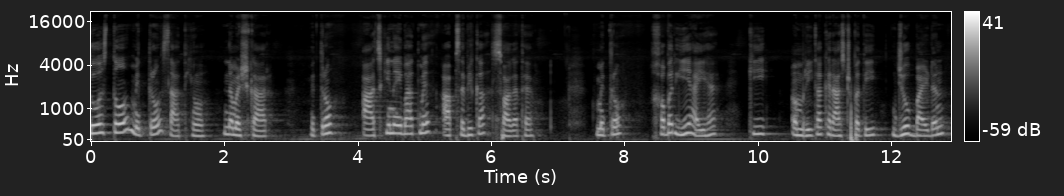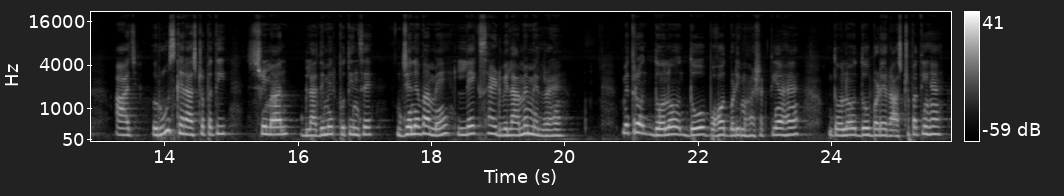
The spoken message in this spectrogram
दोस्तों, मित्रों, साथियों, नमस्कार। मित्रों, आज की नई बात में आप सभी का स्वागत है। मित्रों, खबर ये आई है कि अमेरिका के राष्ट्रपति जो बाइडन, आज रूस के राष्ट्रपति श्रीमान व्लादिमीर पुतिन से जेनेवा में लेक साइड विला में मिल रहे हैं। मित्रों, दोनों दो बहुत बड़ी महाशक्तियाँ हैं, दोनों दो बड़े राष्ट्रपति हैं,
